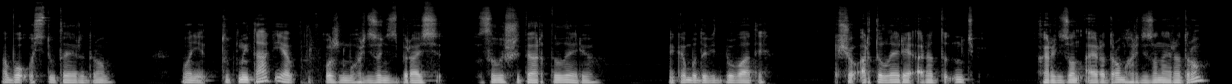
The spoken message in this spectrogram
або ось тут аеродром. О, ні, тут ми і так, я в кожному гарнізоні збираюся залишити артилерію, яка буде відбивати. Якщо артилерія аеродром. Ну, типу, гарнізон аеродром, гарнізон аеродром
